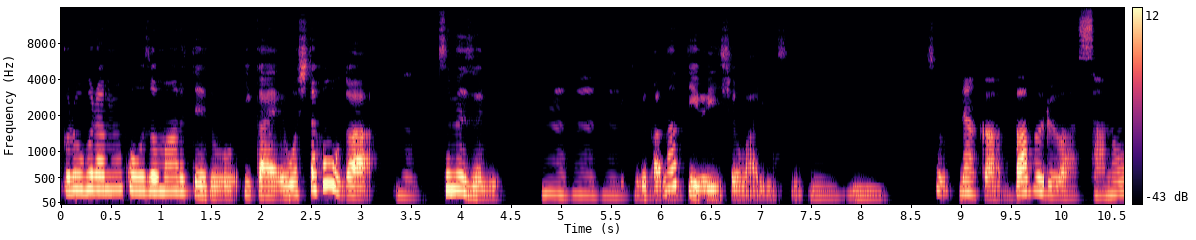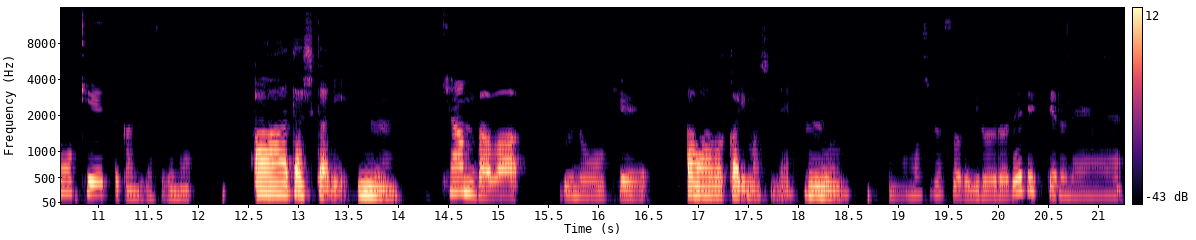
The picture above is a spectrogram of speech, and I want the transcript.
プログラムの構造もある程度理解をした方がうんスムーズにできるかなっていう印象はありますね。うんうんそう。なんか、バブルは左脳系って感じがするね。ああ、確かに。うん。うんキャンバは右脳系。ああ、わかりますね。うん。うん面白そうでいろいろ出てきてるね。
